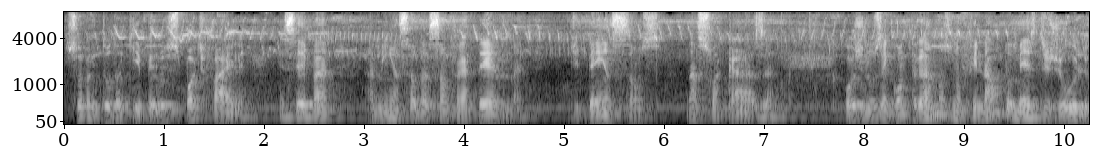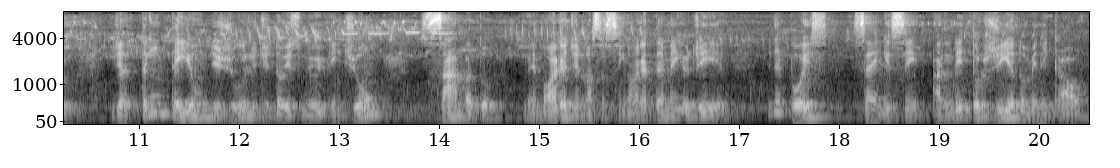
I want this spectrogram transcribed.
sobretudo aqui pelo Spotify. Receba a minha saudação fraterna de bênçãos na sua casa. Hoje nos encontramos no final do mês de julho dia 31 de julho de 2021, sábado, memória de Nossa Senhora até meio-dia, e depois segue-se a liturgia dominical.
